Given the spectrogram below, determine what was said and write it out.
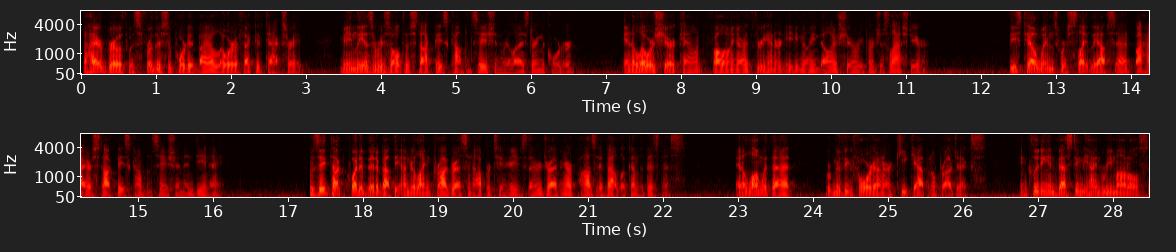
The higher growth was further supported by a lower effective tax rate, mainly as a result of stock-based compensation realized during the quarter and a lower share count following our $380 million share repurchase last year. These tailwinds were slightly offset by higher stock-based compensation and D&A. José talked quite a bit about the underlying progress and opportunities that are driving our positive outlook on the business. And along with that, we're moving forward on our key capital projects, including investing behind remodels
